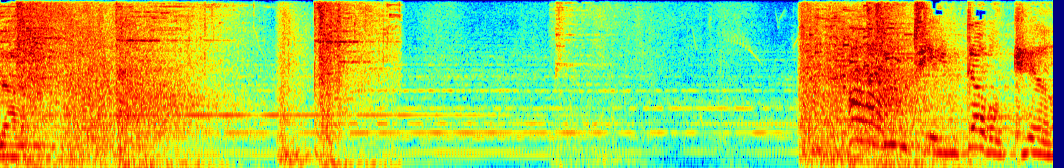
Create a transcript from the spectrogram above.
Blood. Team double kill.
